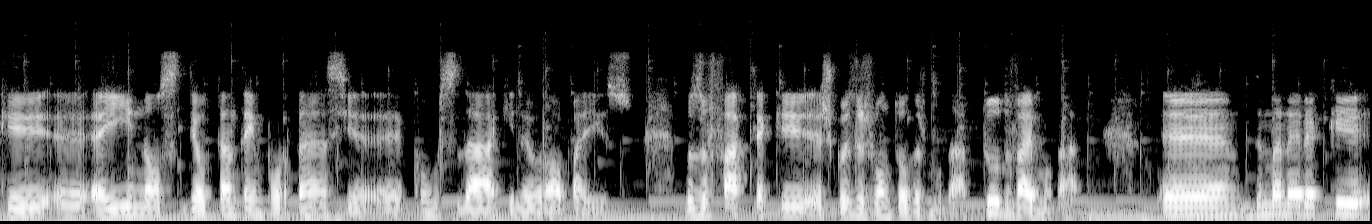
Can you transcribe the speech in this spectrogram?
que eh, aí não se deu tanta importância como se dá aqui na Europa a isso. Mas o facto é que as coisas vão todas mudar, tudo vai mudar. de maneira que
